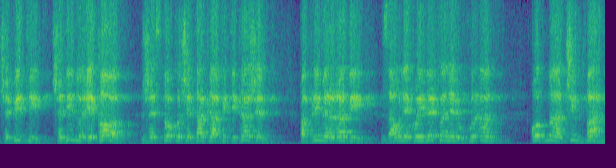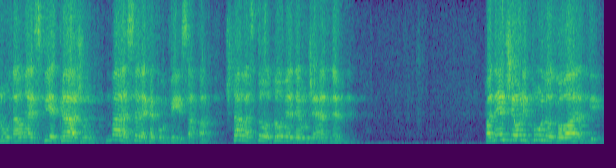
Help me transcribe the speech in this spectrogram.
će biti šedidu iqab, žestoko će takav biti kažen. Pa primjer radi za one koji ne klanjaju Kur'an, odmah čim bahnu na onaj svijet kažu ma sele kakom fi safar, šta vas to dovede u džehennem? Pa neće oni puno odgovarati,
